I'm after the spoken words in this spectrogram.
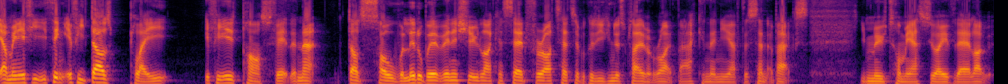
I mean, if you think if he does play, if he is past fit, then that does solve a little bit of an issue, like I said, for Arteta, because you can just play him at right back, and then you have the centre backs. You move Tomiyasu over there, like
